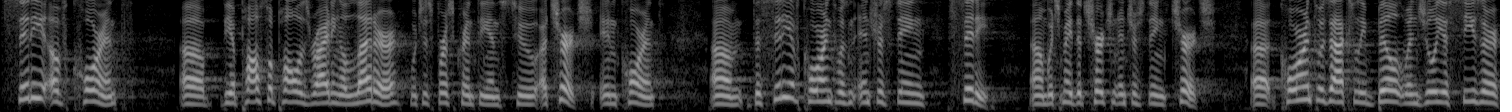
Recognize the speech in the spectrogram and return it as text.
city of Corinth uh, the Apostle Paul is writing a letter, which is 1 Corinthians, to a church in Corinth. Um, the city of Corinth was an interesting city, um, which made the church an interesting church. Uh, Corinth was actually built when Julius Caesar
